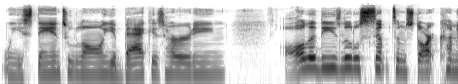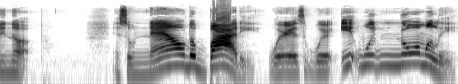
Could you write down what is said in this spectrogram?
When you stand too long, your back is hurting. All of these little symptoms start coming up. And so now the body, whereas where it would normally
